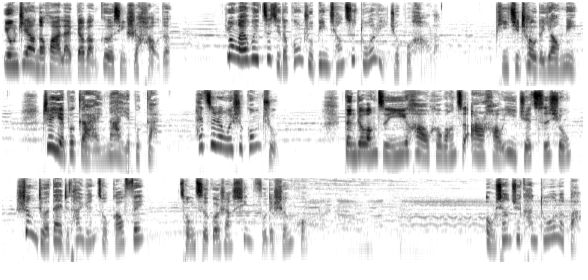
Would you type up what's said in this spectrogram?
用这样的话来标榜个性是好的，用来为自己的公主病强词夺理就不好了。脾气臭的要命，这也不改，那也不改，还自认为是公主，等着王子一号和王子二号一决雌雄，胜者带着她远走高飞，从此过上幸福的生活。偶像剧看多了吧？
